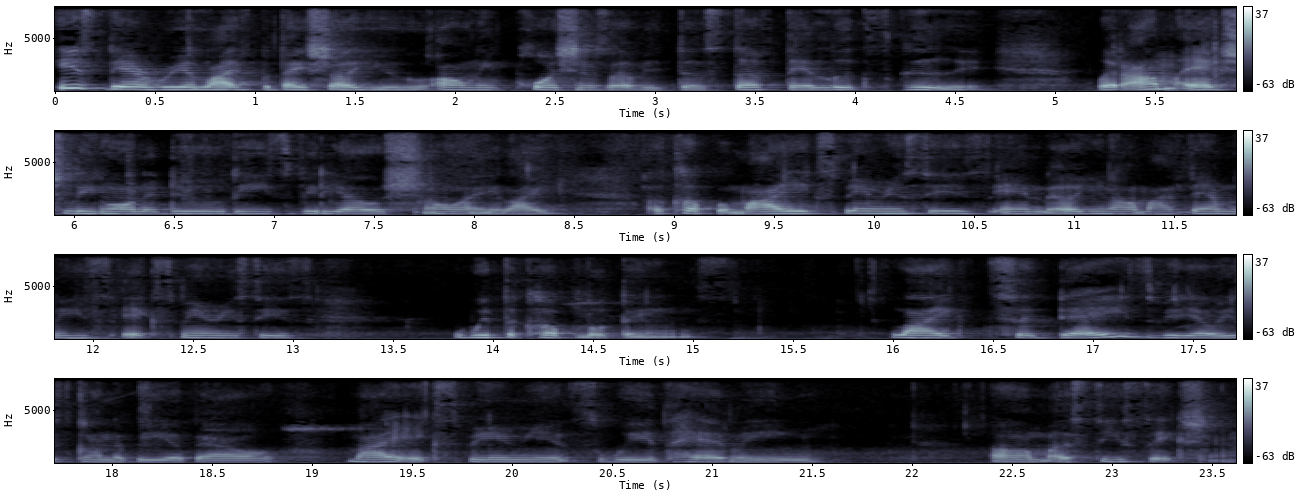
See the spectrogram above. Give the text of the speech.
it's their real life, but they show you only portions of it, the stuff that looks good. But I'm actually going to do these videos showing like a couple of my experiences and, uh, you know, my family's experiences with a couple of things. Like today's video is going to be about my experience with having um, a C-section.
